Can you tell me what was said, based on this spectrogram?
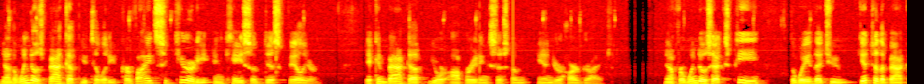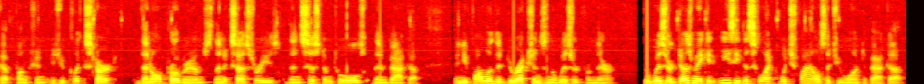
Now the Windows Backup utility provides security in case of disk failure. It can back up your operating system and your hard drives. Now for Windows XP, the way that you get to the backup function is you click Start, then All Programs, then Accessories, then System Tools, then Backup. And you follow the directions in the wizard from there. The wizard does make it easy to select which files that you want to back up.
